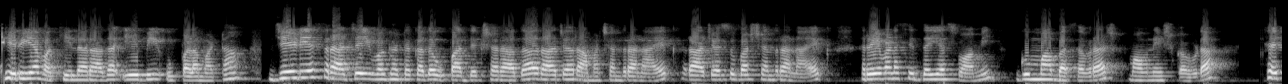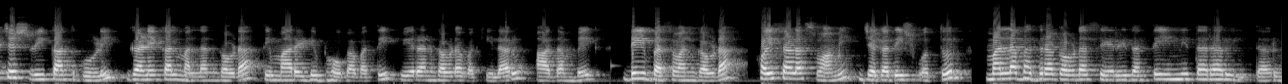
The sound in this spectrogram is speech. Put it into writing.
ಹಿರಿಯ ವಕೀಲರಾದ ಎಬಿ ಉಪ್ಪಳಮಠ, ಜೆಡಿಎಸ್ ರಾಜ್ಯ ಯುವ ಘಟಕದ ಉಪಾಧ್ಯಕ್ಷರಾದ ರಾಜ ರಾಮಚಂದ್ರ ನಾಯಕ್, ರಾಜ ಸುಭಾಷ್ ಚಂದ್ರ ನಾಯಕ್ ರೇವಣಸಿದ್ದಯ್ಯ ಸ್ವಾಮಿ, ಗುಮ್ಮ ಬಸವರಾಜ್, ಮೌನೇಶ್ ಗೌಡ ಎಚ್ ಶ್ರೀಕಾಂತ್ ಗೂಳಿ, ಗಣೇಕಲ್ ಮಲ್ಲನ್ಗೌಡ, ತಿಮ್ಮಾರೆಡ್ಡಿ ಭೋಗಾವತಿ, ವೀರನ್ಗೌಡ ವಕೀಲರು ಆದಂಬೇಗ್ ಡಿ ಬಸವನ್ಗೌಡ, ಹೊಯ್ಸಳ ಸ್ವಾಮಿ, ಜಗದೀಶ್ ಒತ್ತೂರ್, ಮಲ್ಲಭದ್ರಗೌಡ ಸೇರಿದಂತೆ ಇನ್ನಿತರರು ಇದ್ದರು.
